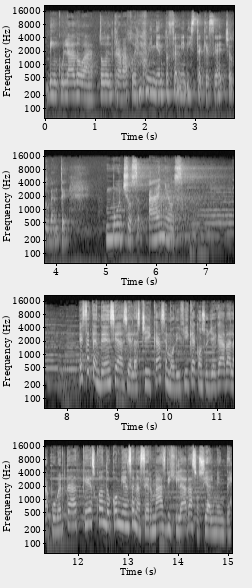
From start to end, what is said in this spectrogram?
vinculado a todo el trabajo del movimiento feminista que se ha hecho durante muchos años. Esta tendencia hacia las chicas se modifica con su llegada a la pubertad, que es cuando comienzan a ser más vigiladas socialmente.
